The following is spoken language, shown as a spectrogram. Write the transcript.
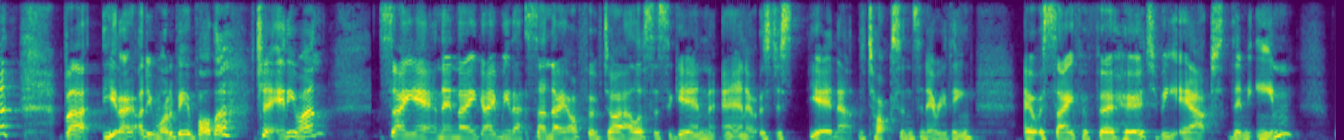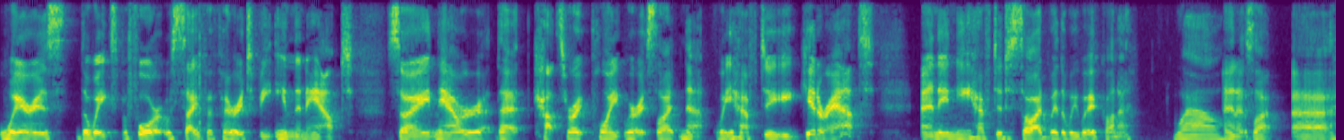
but, you know, I didn't want to be a bother to anyone. So, yeah, and then they gave me that Sunday off of dialysis again. And it was just, yeah, nah, the toxins and everything. It was safer for her to be out than in, whereas the weeks before it was safer for her to be in than out. So now we're at that cutthroat point where it's like, nah, we have to get her out and then you have to decide whether we work on her. Wow. And it's like, uh,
